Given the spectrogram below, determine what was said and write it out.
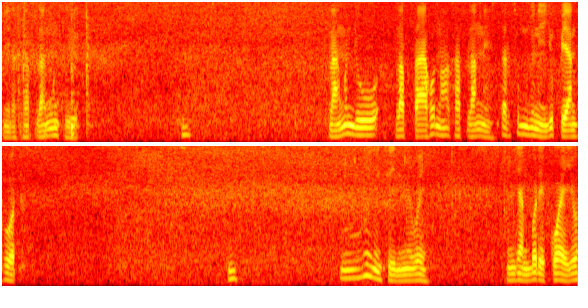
นี่แหละครับ หลังมันถือ หลังมันอยู่หลับตาคนเนาะครับ หลังนี่แต่ซุ่มอยู่นี่อยู่เปลี่ยนพวดโอ้ยยังสีนี่เว้ยยังยันบ่ได้กล้วยอยู่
